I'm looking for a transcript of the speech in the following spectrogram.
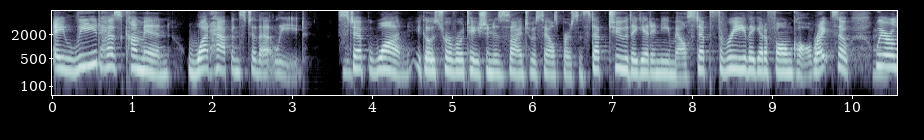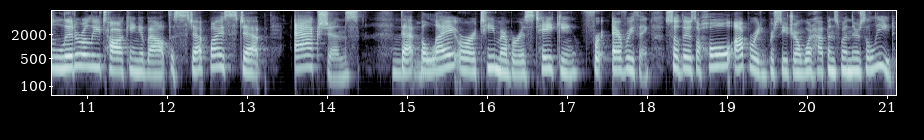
a lead has come in. What happens to that lead? Step one, it goes to a rotation, is assigned to a salesperson. Step two, they get an email. Step three, they get a phone call, right? So right. we are literally talking about the step by step actions mm-hmm. that Belay or our team member is taking for everything. So there's a whole operating procedure on what happens when there's a lead.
